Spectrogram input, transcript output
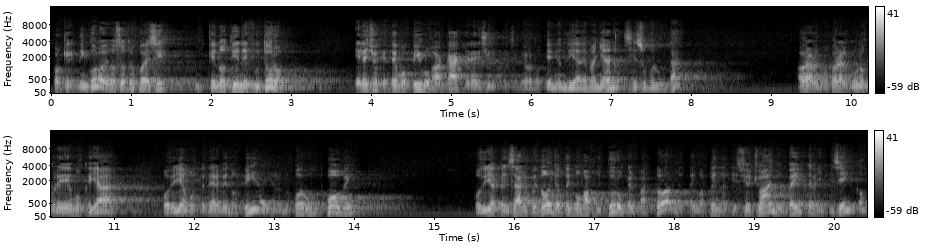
Porque ninguno de nosotros puede decir que no tiene futuro. El hecho de que estemos vivos acá quiere decir que el Señor nos tiene un día de mañana, si es su voluntad. Ahora, a lo mejor algunos creemos que ya podríamos tener menos vida y a lo mejor un joven Podría pensar, pues no, yo tengo más futuro que el pastor, yo tengo apenas 18 años, 20, 25.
